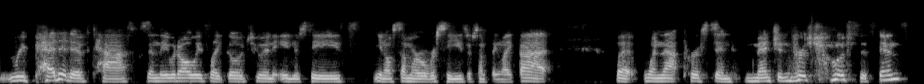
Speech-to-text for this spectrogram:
repetitive tasks and they would always like go to an agency you know somewhere overseas or something like that but when that person mentioned virtual assistants,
